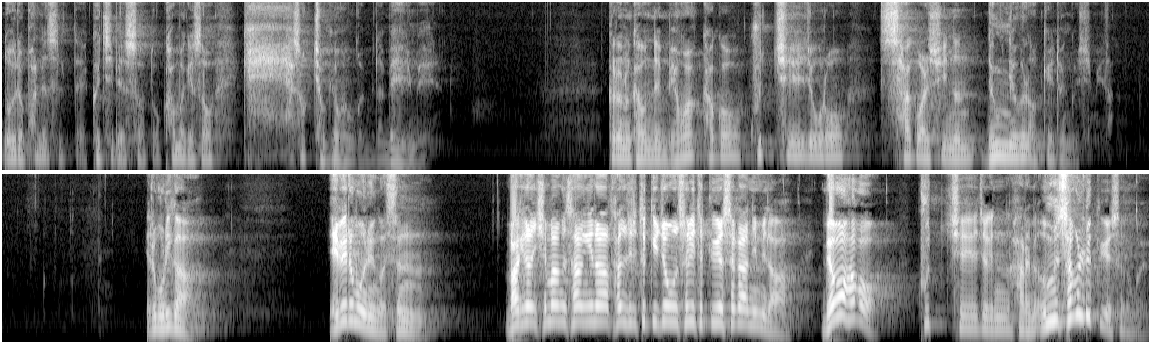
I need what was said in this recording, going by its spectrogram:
노예로 팔렸을 때 그 집에서 또 감옥에서 계속 적용한 겁니다. 매일매일. 그러는 가운데 명확하고 구체적으로 사고할 수 있는 능력을 얻게 된 것입니다. 여러분 우리가 예배를 모이는 것은 막연한 희망상이나 단순히 듣기 좋은 소리 듣기 위해서가 아닙니다. 명확하고 구체적인 하나님의 음성을 듣기 위해서는 거예요.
